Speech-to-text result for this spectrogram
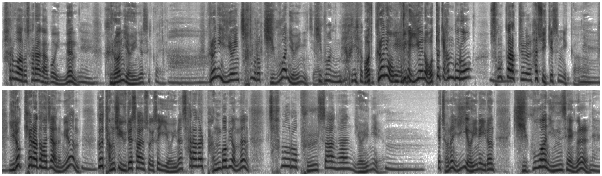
하루하루 살아가고 있는 네. 그런 여인이었을 거예요. 아. 그러니 이 여인 참으로 기구한 여인이죠. 기구한 운명이라고. 어, 그러니 예. 우리가 이 여인을 어떻게 함부로 손가락질을 할 수 있겠습니까? 네. 이렇게라도 하지 않으면 음. 그 당시 유대 사회 속에서 이 여인은 살아갈 방법이 없는 참으로 불쌍한 여인이에요. 음. 그래서 저는 이 여인의 이런 기구한 인생을 네.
